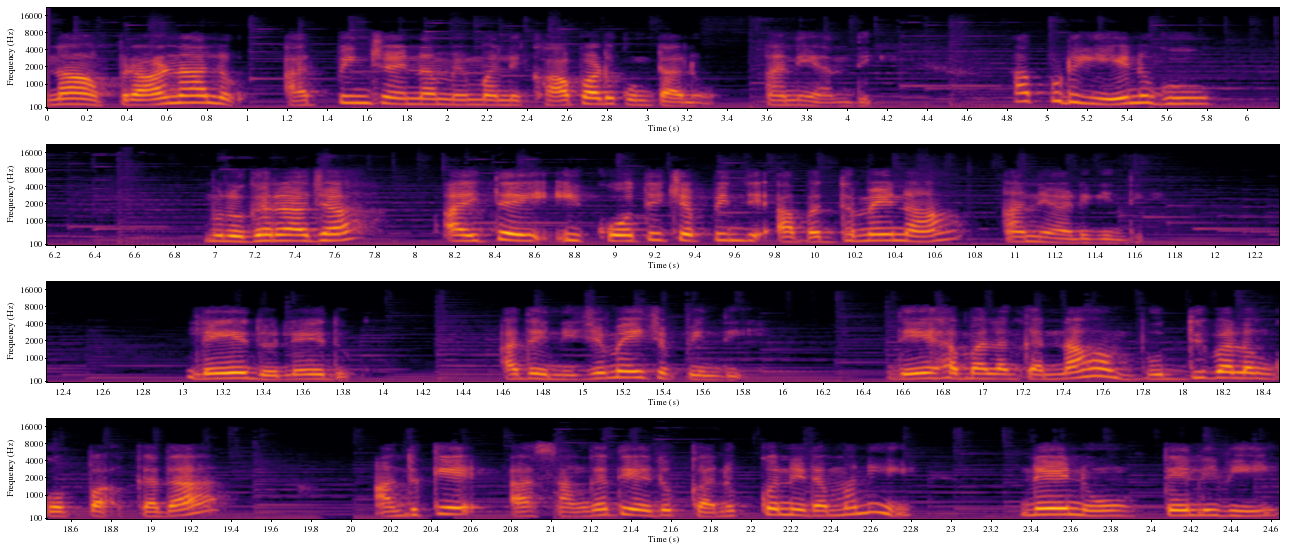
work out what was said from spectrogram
నా ప్రాణాలు అర్పించైనా మిమ్మల్ని కాపాడుకుంటాను అని అంది. అప్పుడు ఏనుగు మృగరాజా అయితే ఈ కోతి చెప్పింది అబద్ధమేనా? అని అడిగింది. లేదు లేదు. అది నిజమే చెప్పింది. దేహబలం కన్నా బుద్ధిబలం గొప్ప కదా? అందుకే ఆ సంగతి ఏదో కనుక్కొని రమ్మని నేను తెలివి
